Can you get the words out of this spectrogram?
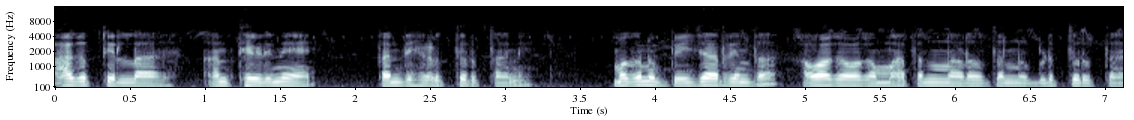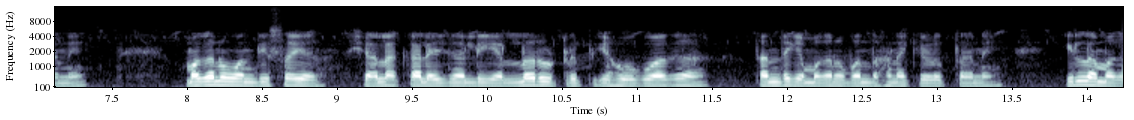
ಆಗುತ್ತಿಲ್ಲ ಅಂಥೇಳಿನೇ ತಂದೆ ಹೇಳುತ್ತಿರುತ್ತಾನೆ. ಮಗನು ಬೇಜಾರದಿಂದ ಅವಾಗವಾಗ ಮಾತನಾಡೋದನ್ನು ಬಿಡುತ್ತಿರುತ್ತಾನೆ. ಮಗನು ಒಂದು ದಿವಸ ಶಾಲಾ ಕಾಲೇಜಿನಲ್ಲಿ ಎಲ್ಲರೂ ಟ್ರಿಪ್ಗೆ ಹೋಗುವಾಗ ತಂದೆಗೆ ಮಗನು ಬಂದು ಹಣ ಕೇಳುತ್ತಾನೆ. ಇಲ್ಲ ಮಗ,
